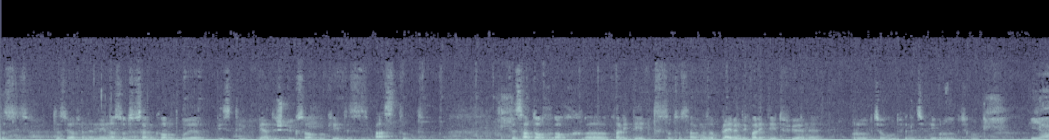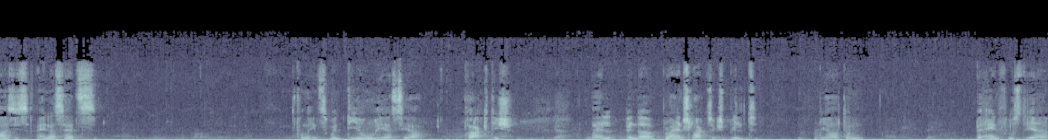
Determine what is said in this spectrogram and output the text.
dass, dass er auf einen Nenner sozusagen kommt, wo er wisst während des Stücks auch, okay, das passt und das hat auch, auch äh, Qualität sozusagen, also bleibende Qualität für eine Produktion, für eine CD-Produktion. Ja, es ist einerseits von der Instrumentierung her sehr praktisch, weil wenn der Brian Schlagzeug spielt, ja, dann beeinflusst er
